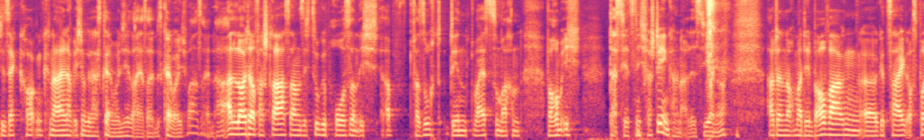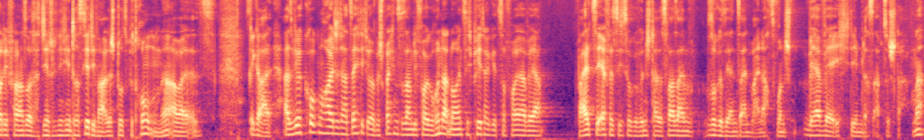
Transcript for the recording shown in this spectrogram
die Sektkorken knallen, habe ich nur gedacht, das kann ja wohl nicht sein, das kann ja wohl nicht wahr sein. Alle Leute auf der Straße haben sich zugeprostet und ich habe versucht, denen weiß zu machen, warum ich das jetzt nicht verstehen kann, alles hier. Ne? Habe dann nochmal den Bauwagen äh, gezeigt auf Spotify und so. Das hat die natürlich nicht interessiert, die waren alle sturzbetrunken, ne? aber ist egal. Also wir gucken heute tatsächlich oder besprechen zusammen die Folge 190. Peter geht zur Feuerwehr weil CF es sich so gewünscht hat. Es war sein, so gesehen sein Weihnachtswunsch. Wer wäre ich, dem das abzuschlagen? Ne?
